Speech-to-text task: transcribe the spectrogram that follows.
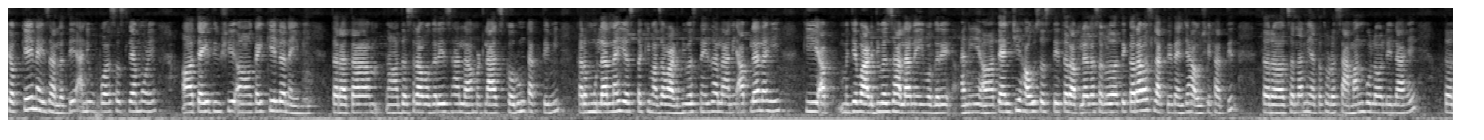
शक्यही नाही झालं ते. आणि उपवास असल्यामुळे त्याही दिवशी काही केलं नाही मी. तर आता दसरा वगैरे झाला. म्हटलं आज करून टाकते मी. कारण मुलांनाही असतं की माझा वाढदिवस नाही झाला आणि आपल्यालाही की आप म्हणजे वाढदिवस झाला नाही वगैरे आणि त्यांची हाऊस असते तर आपल्याला सगळं ते करावंच लागते त्यांच्या हाऊसे खातीर. तर चला मी आता थोडं सामान बोलावलेलं आहे. तर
